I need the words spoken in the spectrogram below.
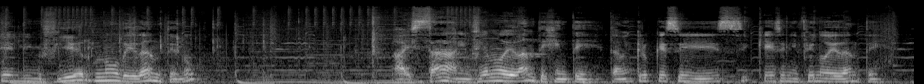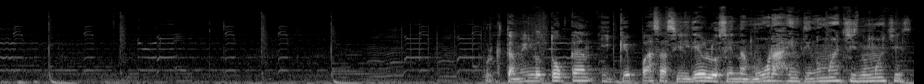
El infierno de Dante, ¿no? Ahí está, el infierno de Dante, gente. También creo que ese es, que es el infierno de Dante. Porque también lo tocan. ¿Y qué pasa si el diablo se enamora, gente? No manches, no manches.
